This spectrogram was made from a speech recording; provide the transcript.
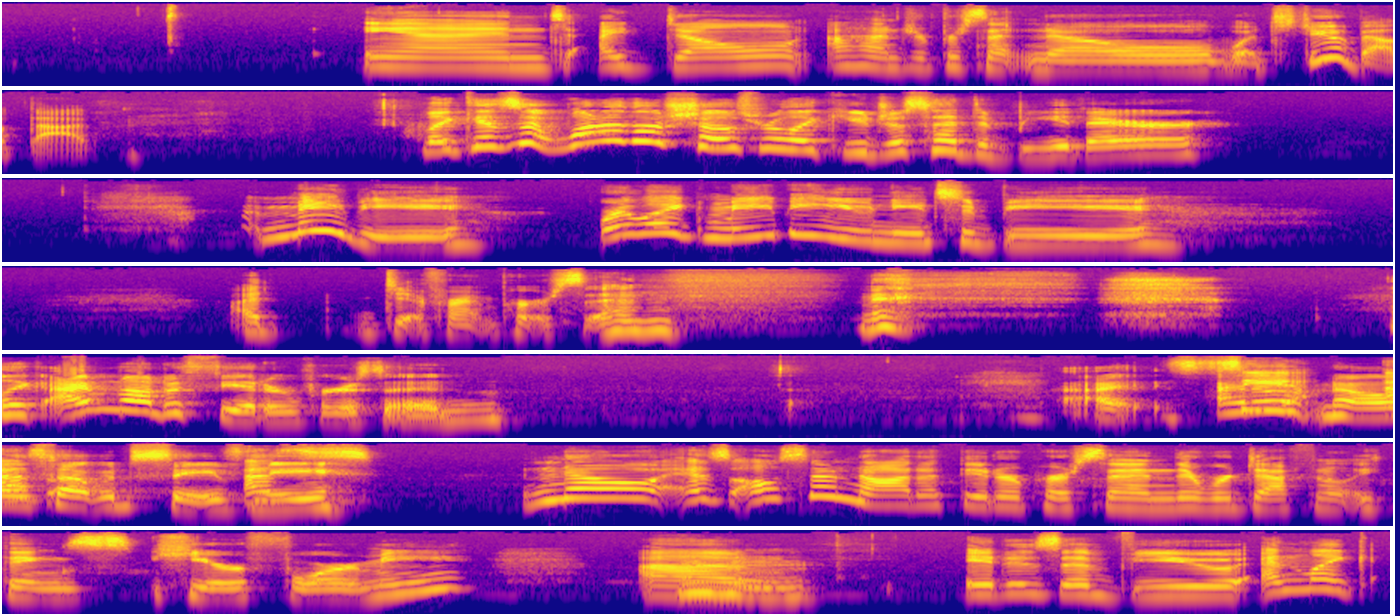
and I don't 100% know what to do about that. Like, is it one of those shows where like you just had to be there? Maybe. Or like maybe you need to be a different person. Like, I'm not a theater person. I I don't know as- if that would save me. No, as also not a theater person, there were definitely things here for me. Um, it is a view, and like,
